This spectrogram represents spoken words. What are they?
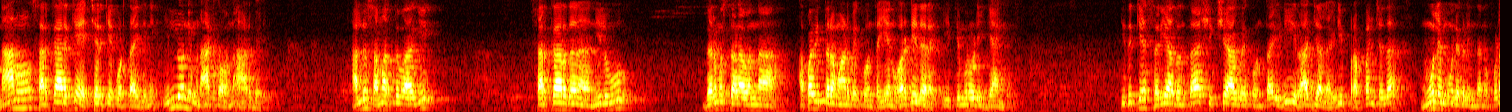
ನಾನು ಸರ್ಕಾರಕ್ಕೆ ಎಚ್ಚರಿಕೆ ಕೊಡ್ತಾ ಇದ್ದೀನಿ. ಇಲ್ಲೂ ನಿಮ್ಮ ನಾಟಕವನ್ನು ಆಡಬೇಡಿ. ಅಲ್ಲೂ ಸಮರ್ಥವಾಗಿ ಸರ್ಕಾರದ ನಿಲುವು, ಧರ್ಮಸ್ಥಳವನ್ನು ಅಪವಿತ್ರ ಮಾಡಬೇಕು ಅಂತ ಏನು ಹೊರಟಿದ್ದಾರೆ ಈ ತಿಮ್ರೋಡಿ ಗ್ಯಾಂಗ್? ಇದಕ್ಕೆ ಸರಿಯಾದಂಥ ಶಿಕ್ಷೆ ಆಗಬೇಕು ಅಂತ ಇಡೀ ರಾಜ್ಯ ಅಲ್ಲ ಇಡೀ ಪ್ರಪಂಚದ ಮೂಲೆ ಮೂಲೆಗಳಿಂದನೂ ಕೂಡ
